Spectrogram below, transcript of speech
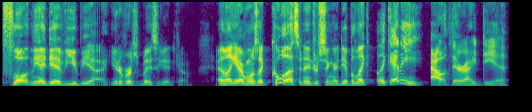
floating the idea of UBI, universal basic income, and like everyone's like, "Cool, that's an interesting idea." But like like any out there idea,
